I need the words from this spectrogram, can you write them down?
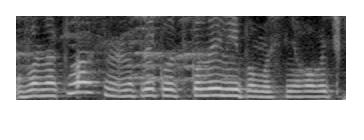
вона класна. Наприклад, коли ліпимо сніговичка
